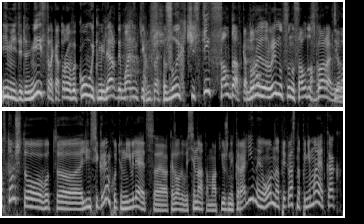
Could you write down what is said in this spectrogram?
имени Тительмейстера, которая выковывает миллиарды маленьких а, злых частиц солдат, которые ну, рынутся на Саудовскую а, Аравию. Дело в том, что вот э, Линдси Грэм, хоть он является, казалось бы, сенатом от Южной Каролины, он прекрасно понимает, как,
